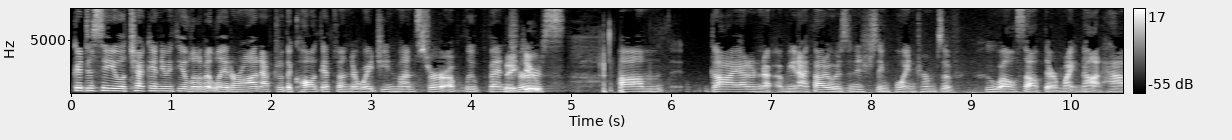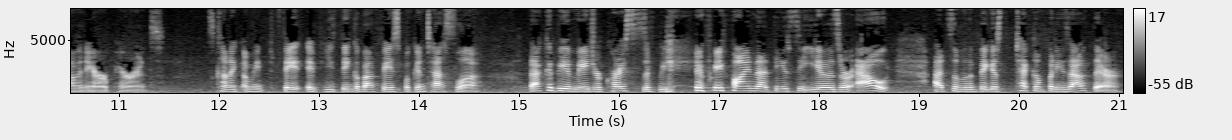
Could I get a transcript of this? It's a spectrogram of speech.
good to see you. We'll check in with you a little bit later on after the call gets underway. Gene Munster of Loop Ventures. Thank you. Um, Guy, I don't know. I mean, I thought it was an interesting point in terms of who else out there might not have an heir apparent? It's kind of, I mean, if you think about Facebook and Tesla, that could be a major crisis if we if we find that these CEOs are out at some of the biggest tech companies out there.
